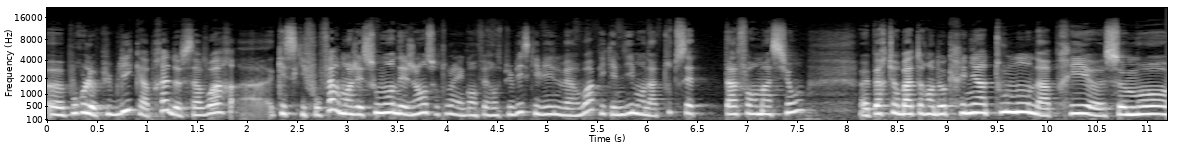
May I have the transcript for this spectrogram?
euh, pour le public après de savoir euh, qu'est-ce qu'il faut faire. Moi, j'ai souvent des gens, surtout dans les conférences publiques, qui viennent vers moi puis qui me disent, on a toute cette information perturbateur endocrinien, tout le monde a pris ce mot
